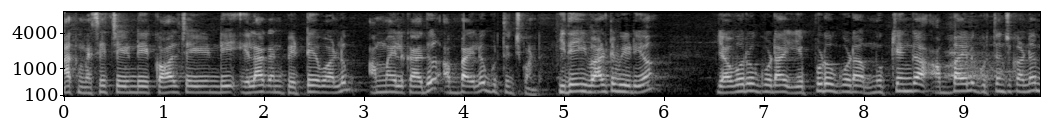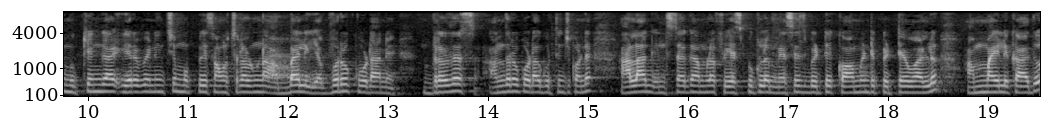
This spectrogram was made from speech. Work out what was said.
నాకు మెసేజ్ చేయండి కాల్ చేయండి ఇలాగని పెట్టేవాళ్ళు అమ్మాయిలు కాదు అబ్బాయిలు గుర్తుంచుకోండి. ఇదే ఇవాళ వీడియో. ఎవరు కూడా ఎప్పుడూ కూడా ముఖ్యంగా అబ్బాయిలు గుర్తుంచుకోండి. ముఖ్యంగా ఇరవై నుంచి ముప్పై సంవత్సరాలు ఉన్న అబ్బాయిలు ఎవ్వరూ కూడానే బ్రదర్స్ అందరూ కూడా గుర్తుంచుకోండి. అలాగే ఇన్స్టాగ్రామ్లో ఫేస్బుక్లో మెసేజ్ పెట్టి కామెంట్ పెట్టేవాళ్ళు అమ్మాయిలు కాదు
